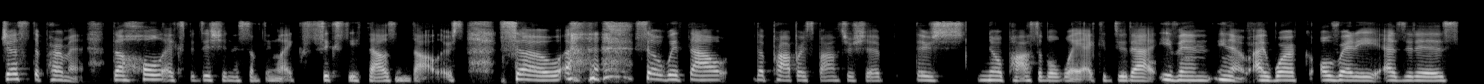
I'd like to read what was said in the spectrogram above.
Just the permit, the whole expedition is something like sixty thousand dollars. So, so without the proper sponsorship, there's no possible way I could do that. Even, you know, I work already as it is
